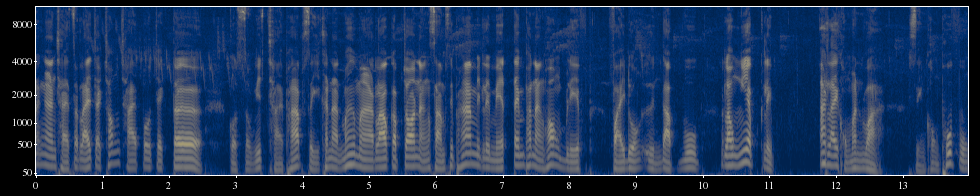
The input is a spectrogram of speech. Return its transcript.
นักงานฉายสไลด์จากช่องฉายโปรเจคเตอร์ กดสวิตช์ฉายภาพสีขนาดมหึมาราวกับจอหนัง 35มิลลิเมตรเต็มผนังห้องบลิฟไฟดวงอื่นดับวูบ เราเงียบกริบ อะไรของมันวะเสียงของผู้ฝูง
